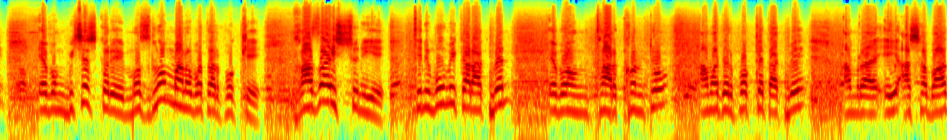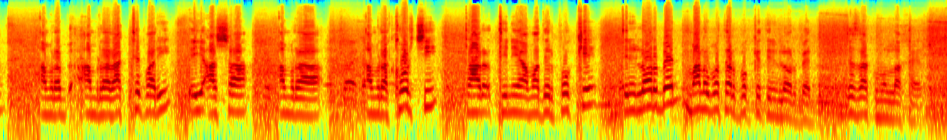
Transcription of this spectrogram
এবং বিশেষ করে মজলুম মানবতার পক্ষে গাজা ইস্যু নিয়ে তিনি ভূমিকা রাখবেন। এবং তার কণ্ঠ আমাদের পক্ষে থাকবে। আমরা এই আশাবাদ আমরা আমরা রাখতে পারি। এই আশা আমরা আমরা করছি। তার, তিনি আমাদের পক্ষে, তিনি লড়বেন, মানবতার পক্ষে তিনি লড়বেন। জাজাকুমুল্লাহ খায়ের।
